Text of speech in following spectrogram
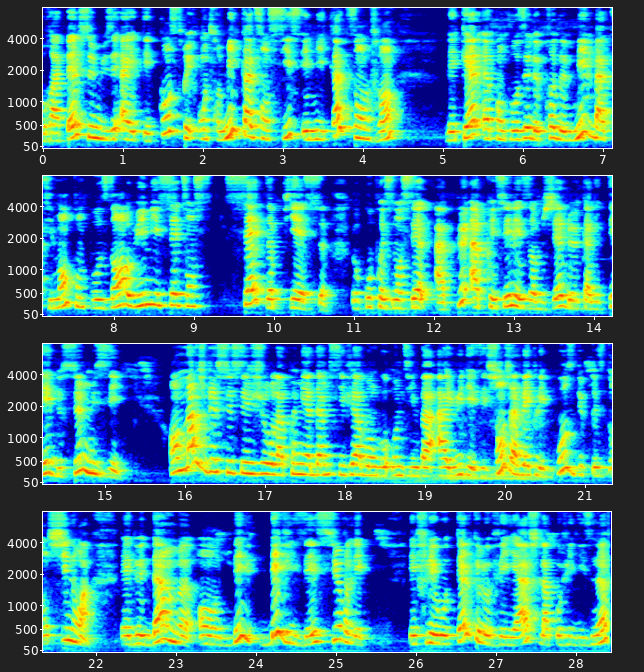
Pour rappel, ce musée a été construit entre 1406 et 1420, lesquels est composé de près de 1000 bâtiments composant 8707 pièces. Le cours présidentiel a pu apprécier les objets de qualité de ce musée. En marge de ce séjour, la première dame Sylvia Bongo Ondimba a eu des échanges avec l'épouse du président chinois. Les deux dames ont dévisé sur les des fléaux tels que le VIH, la COVID-19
